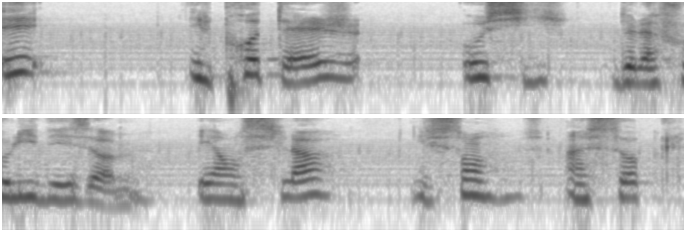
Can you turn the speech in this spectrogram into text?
Et ils protègent aussi de la folie des hommes. Et en cela, ils sont un socle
